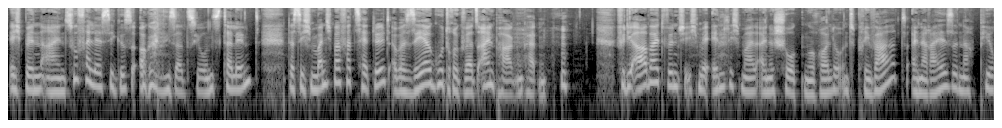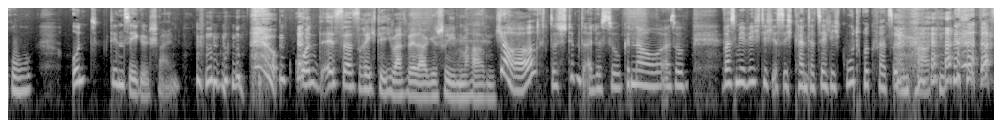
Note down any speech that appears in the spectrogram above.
Ich bin ein zuverlässiges Organisationstalent, das sich manchmal verzettelt, aber sehr gut rückwärts einparken kann. Für die Arbeit wünsche ich mir endlich mal eine Schurkenrolle und privat eine Reise nach Peru und den Segelschein. Und ist das richtig, was wir da geschrieben haben? Ja, das stimmt alles so, genau. Also, was mir wichtig ist, ich kann tatsächlich gut rückwärts einparken. das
